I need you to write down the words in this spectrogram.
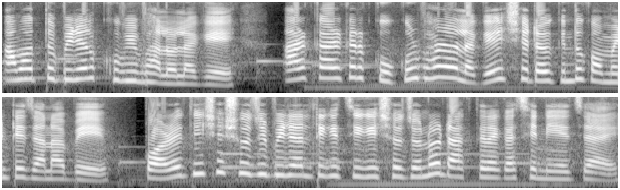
আমার তো বিড়াল খুবই ভালো লাগে। আর কার কার কুকুর ভালো লাগে সেটাও কিন্তু কমেন্টে জানাবে। পরের দিশে সুজি বিড়ালটিকে চিকিৎসার জন্য ডাক্তারের কাছে নিয়ে যায়।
